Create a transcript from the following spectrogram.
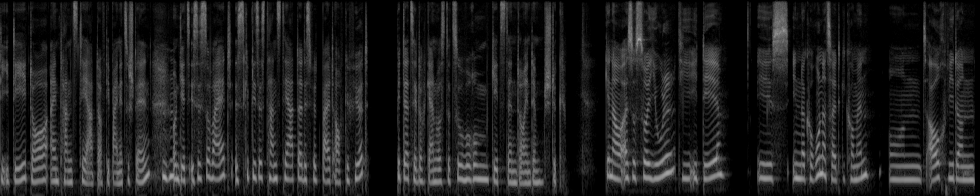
die Idee da, ein Tanztheater auf die Beine zu stellen. Mhm. Und jetzt ist es soweit. Es gibt dieses Tanztheater, das wird bald aufgeführt. Bitte erzähl doch gern was dazu. Worum geht es denn da in dem Stück? Genau, also Soyul, die Idee ist in der Corona-Zeit gekommen und auch wie dann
